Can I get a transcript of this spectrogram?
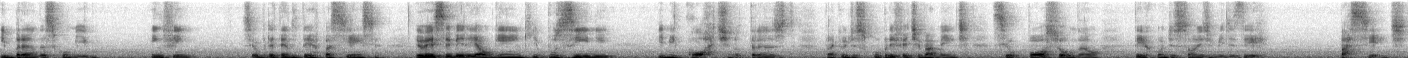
e brandas comigo. Enfim, se eu pretendo ter paciência, eu receberei alguém que buzine e me corte no trânsito para que eu descubra efetivamente se eu posso ou não ter condições de me dizer paciente.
